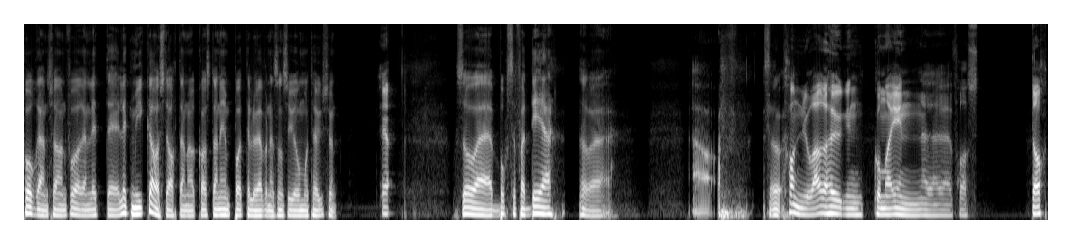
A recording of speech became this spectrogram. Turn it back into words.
Forhen, så han får en litt, eh, litt mykere start enn å kaste han innpå til Løvene, sånn som vi gjorde mot Haugesund. ja. Så eh, bortsett fra det, så eh, Ja Så Kan jo være Haugen kommer inn eh, fra start.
